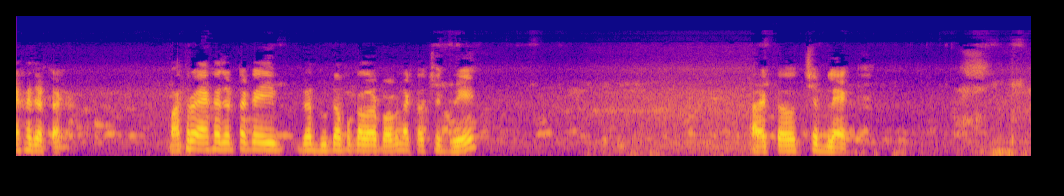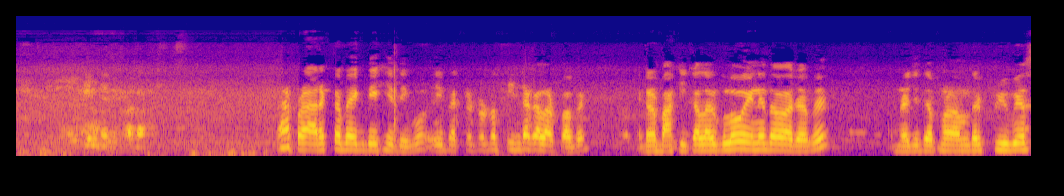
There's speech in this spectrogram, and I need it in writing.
এক হাজার টাকা। মাত্র এক হাজার টাকা এই দুটো কালার পাবেন। একটা হচ্ছে গ্রে আর একটা হচ্ছে ব্ল্যাক তারপর আরেকটা ব্যাগ দেখিয়ে দিব। এই ব্যাগটা টোটাল তিনটা কালার পাবেন। এটার বাকি কালারগুলোও এনে দেওয়া যাবে। আপনারা যদি আপনার আমাদের প্রিভিয়াস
